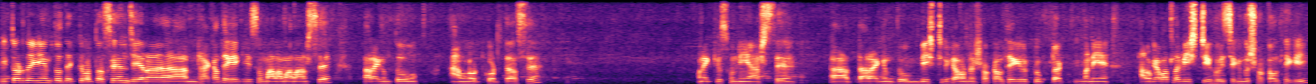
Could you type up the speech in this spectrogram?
ভিতর থেকে কিন্তু দেখতে পাচ্ছেন যে এরা ঢাকা থেকে কিছু মালামাল আসছে, তারা কিন্তু আনলোড করতে আছে। অনেক কিছু নিয়ে আসছে। তারা কিন্তু বৃষ্টির কারণে সকাল থেকে টুকটাক মানে হালকা পাতলা বৃষ্টি হয়েছে কিন্তু সকাল থেকেই।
